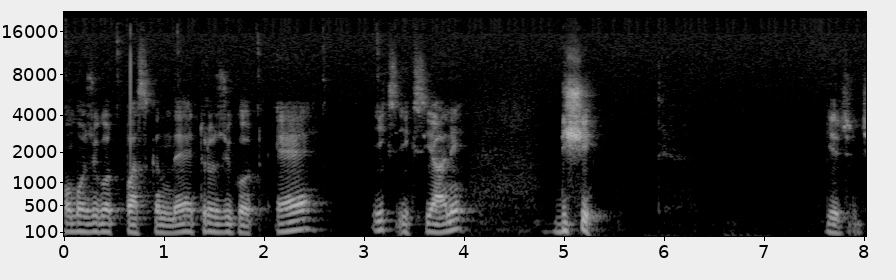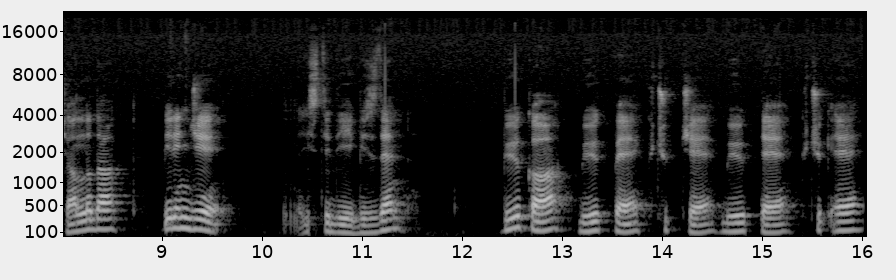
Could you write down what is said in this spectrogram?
homozigot baskın D, heterozigot E, XX yani dişi bir canlı da birinci istediği bizden büyük A, büyük B, küçük C, büyük D, küçük E,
